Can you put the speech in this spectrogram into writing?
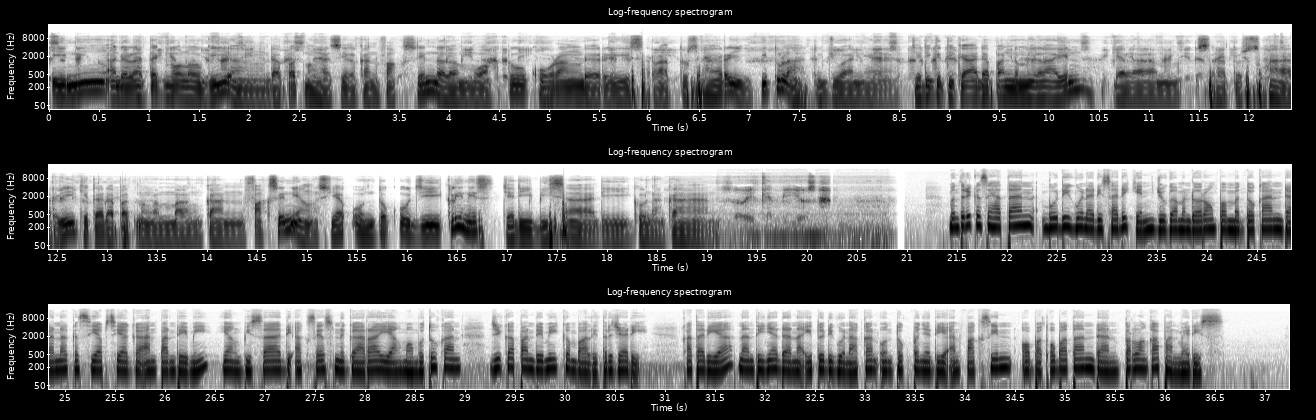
Ini adalah teknologi yang dapat menghasilkan vaksin dalam waktu kurang dari 100 hari. Itulah tujuannya. Jadi ketika ada pandemi lain, dalam 100 hari kita dapat mengembangkan vaksin yang siap untuk uji klinis. Jadi bisa digunakan. Menteri Kesehatan Budi Gunadi Sadikin juga mendorong pembentukan dana kesiapsiagaan pandemi yang bisa diakses negara yang membutuhkan jika pandemi kembali terjadi. Kata dia, nantinya dana itu digunakan untuk penyediaan vaksin, obat-obatan, dan perlengkapan medis.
